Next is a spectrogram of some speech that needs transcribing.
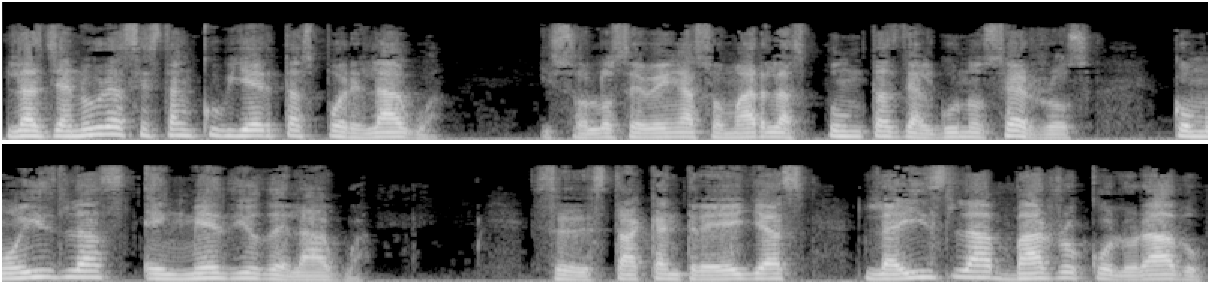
las llanuras están cubiertas por el agua y solo se ven asomar las puntas de algunos cerros como islas en medio del agua. Se destaca entre ellas la isla Barro Colorado.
